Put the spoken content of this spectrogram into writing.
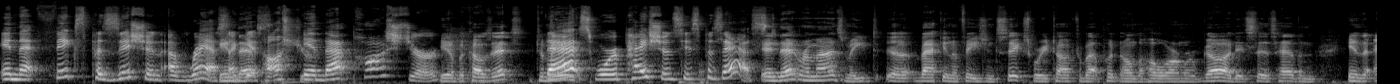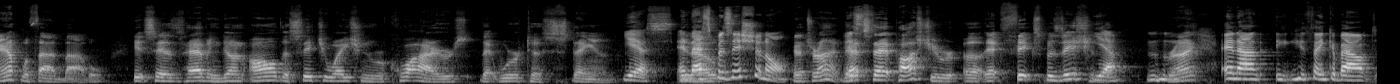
in that fixed position of rest, In I that guess, posture. in that posture, yeah, because that's to that's where patience is possessed. And that reminds me, uh, back in Ephesians six, where he talked about putting on the whole armor of God. It says having in the Amplified Bible, it says having done all the situation requires that we're to stand. yes, and You that's know, positional. That's right. That's that posture, uh, that fixed position. Yeah. Right. And I, you think about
